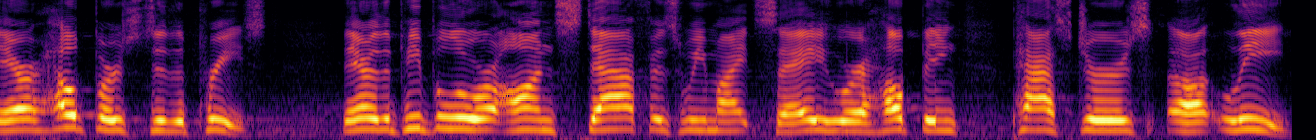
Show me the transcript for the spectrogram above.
they are helpers to the priest. They are the people who are on staff, as we might say, who are helping pastors uh, lead.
